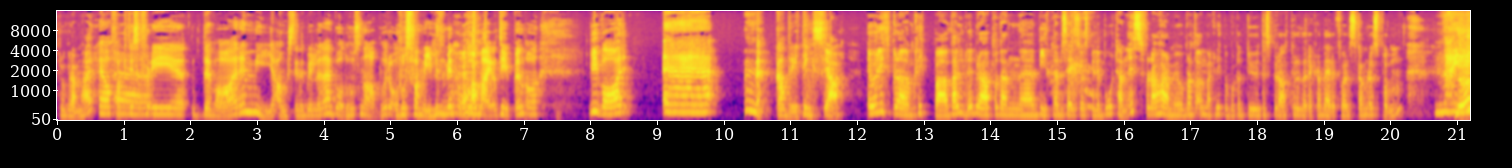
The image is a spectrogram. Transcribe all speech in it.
program her. Ja, faktisk, Eh. fordi det var mye angst inne i bildet der. Både hos naboer og hos familien min og Ja. hos meg og typen. Og vi var eh, møkka dritings. Ja. Jeg jo litt glad de klippa veldig bra på den eh, biten der du ser å spille bordtennis. For da har de jo blant annet klippet bort at du desperat prøvde å reklamere for Skamløspodden. Nei! Nå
